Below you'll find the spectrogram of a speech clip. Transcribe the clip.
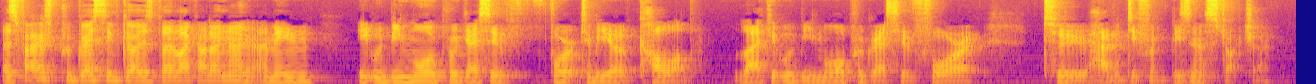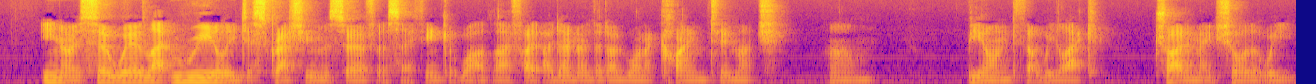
As far as progressive goes though like i don't know. I mean it would be more progressive for it to be a co-op. Like it would be more progressive for it to have a different business structure you know so we're like really just scratching the surface i think at wildlife i, I don't know that i'd want to claim too much um, beyond that we like try to make sure that we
